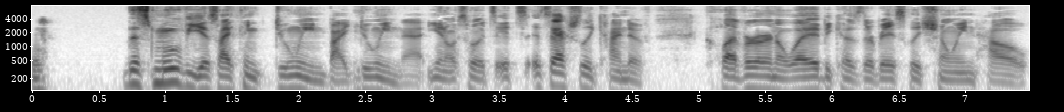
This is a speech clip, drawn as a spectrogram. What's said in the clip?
this movie is I think doing by doing that. You know, so it's it's it's actually kind of clever in a way because they're basically showing how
